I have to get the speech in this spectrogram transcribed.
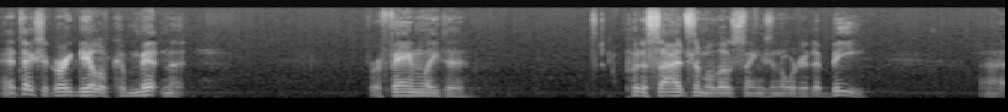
And it takes a great deal of commitment for a family to put aside some of those things in order to be uh,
